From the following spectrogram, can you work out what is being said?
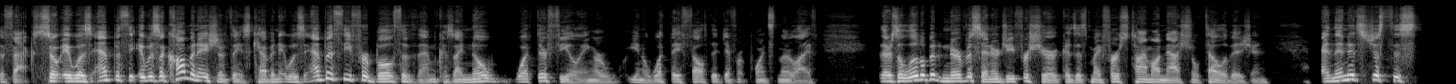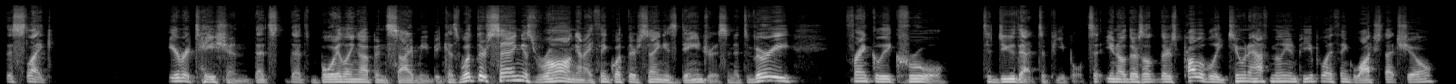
the facts. So it was empathy. It was a combination of things, Kevin. It was empathy for both of them because I know what they're feeling or, you know, what they felt at different points in their life. There's a little bit of nervous energy for sure because it's my first time on national television. And then it's just this, this like irritation that's that's boiling up inside me because what they're saying is wrong and I think what they're saying is dangerous and it's very frankly cruel to do that to people to you know there's a there's probably two and a half million people I think watch that show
